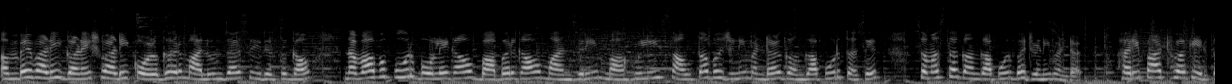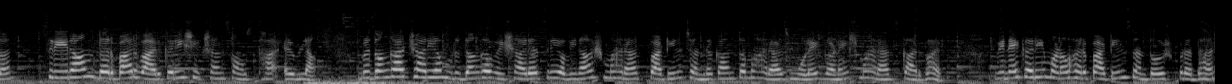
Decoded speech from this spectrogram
आंबेवाडी गणेशवाडी कोळघर मालुंजा सिरजगाव नवाबपूर बोलेगाव बाबरगाव मांजरी माहुली सावता भजनी मंडळ गंगापूर तसेच समस्त गंगापूर भजनी मंडळ. हरिपाठ व कीर्तन श्रीराम दरबार वारकरी शिक्षण संस्था येवला मृदंगाचार्य मृदंग विशारद श्री अविनाश महाराज पाटील चंद्रकांत महाराज मुळे गणेश महाराज कारभार. विनेकरी मनोहर पाटील संतोष प्रधान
